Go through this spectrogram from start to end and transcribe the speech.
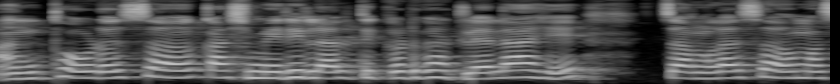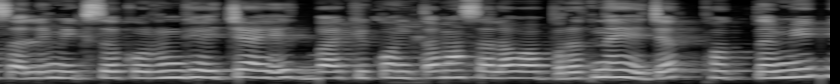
आणि थोडंसं काश्मीरी लाल तिखट घातलेलं आहे. चांगला असं मसाले मिक्स करून घ्यायचे आहेत. बाकी कोणता मसाला वापरत नाही ह्याच्यात. फक्त मी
